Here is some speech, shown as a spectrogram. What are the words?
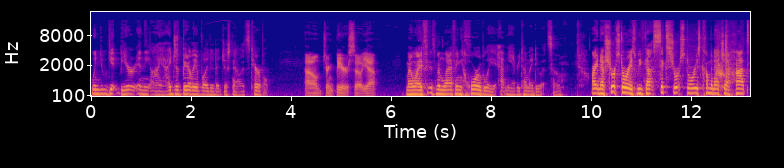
when you get beer in the eye. I just barely avoided it just now. It's terrible. I don't drink beer, so yeah. My wife has been laughing horribly at me every time I do it. So, all right, now short stories. We've got six short stories coming at you hot.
